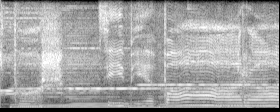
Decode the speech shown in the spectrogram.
Что ж, тебе пора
